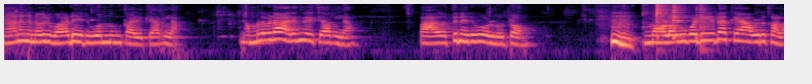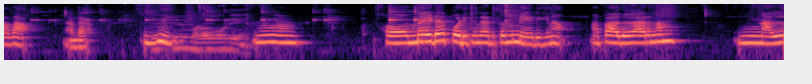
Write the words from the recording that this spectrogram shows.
ഞാനങ്ങനെ ഒരുപാട് എരിവൊന്നും കഴിക്കാറില്ല. നമ്മളിവിടെ ആരും കഴിക്കാറില്ല. പാകത്തിന് എരിവുള്ളൂ കേട്ടോ മുളക് പൊടിയുടെ ഒക്കെ ആ ഒരു കളറാ അതാ. ഹോം മെയ്ഡ് പൊടിക്കുന്നിടത്തുനിന്ന് മേടിക്കണം. അപ്പോൾ അത് കാരണം നല്ല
